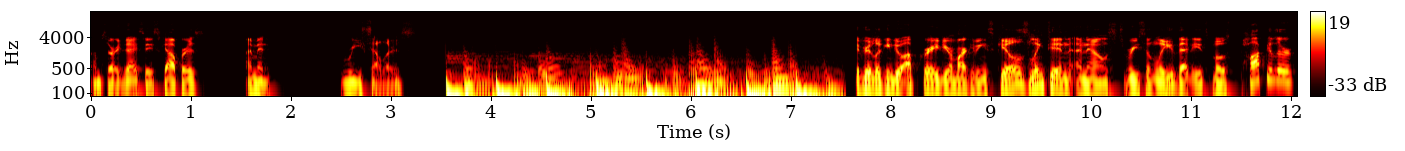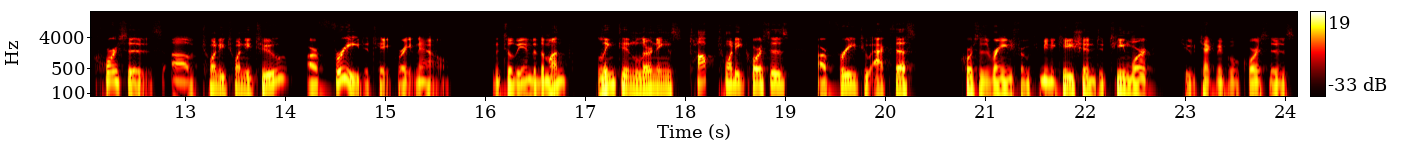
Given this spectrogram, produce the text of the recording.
I'm sorry, did I say scalpers? I meant resellers. If you're looking to upgrade your marketing skills, LinkedIn announced recently that its most popular courses of 2022 are free to take right now. Until the end of the month, LinkedIn Learning's top 20 courses are free to access. Courses range from communication to teamwork to technical courses.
